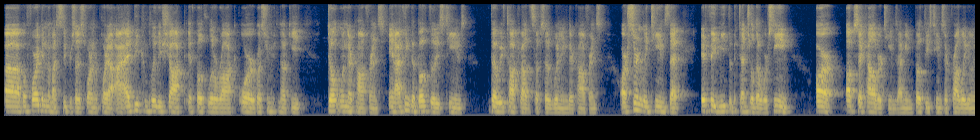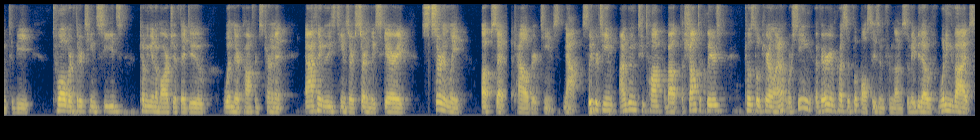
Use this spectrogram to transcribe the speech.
Uh, before I get into my sleepers, I just wanted to point out I, would be completely shocked if both Little Rock or Western Kentucky don't win their conference. And I think that both of these teams that we've talked about this episode winning their conference are certainly teams that, if they meet the potential that we're seeing, are upset caliber teams. I mean, both these teams are probably going to be 12 or 13 seeds coming into March if they do win their conference tournament. And I think these teams are certainly scary, certainly upset caliber teams. Now, sleeper team, I'm going to talk about the Chanticleers, Coastal Carolina. We're seeing a very impressive football season from them. So maybe those winning vibes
